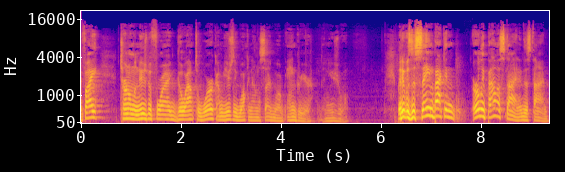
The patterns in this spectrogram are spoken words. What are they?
If I turn on the news before I go out to work, I'm usually walking down the sidewalk angrier than usual. But it was the same back in early Palestine at this time.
